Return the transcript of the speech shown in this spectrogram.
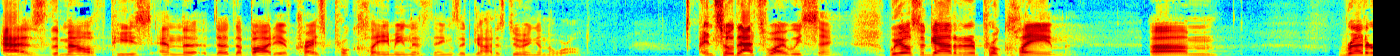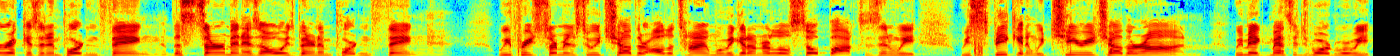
as the mouthpiece and the, the, the body of Christ proclaiming the things that God is doing in the world. And so that's why we sing. We also gather to proclaim. Um, rhetoric is an important thing. The sermon has always been an important thing. We preach sermons to each other all the time when we get on our little soapboxes and we, we speak it and we cheer each other on. We make message board where we,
